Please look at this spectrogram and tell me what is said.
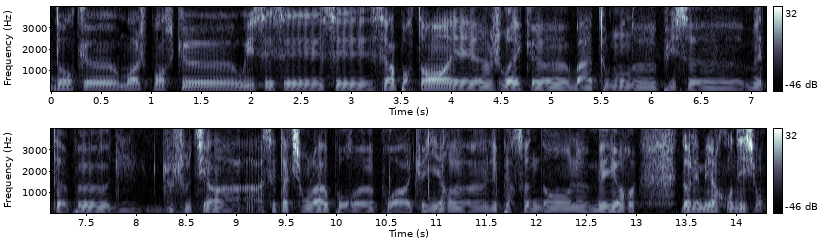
Donc euh, moi je pense que oui c'est c'est c'est c'est important et je voudrais que bah, tout le monde puisse euh, mettre un peu du, du soutien à, à cette action là pour euh, pour accueillir euh, les personnes dans le meilleur dans les meilleures conditions.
